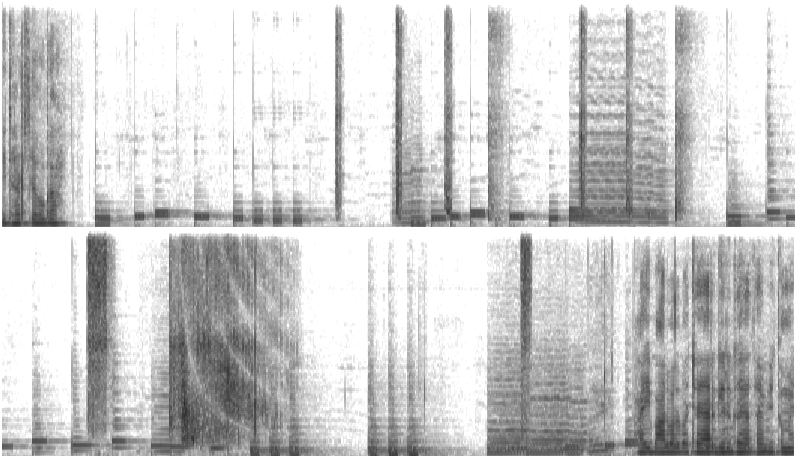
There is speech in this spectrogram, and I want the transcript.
इधर से होगा। भाई बार बार बच्चा यार गिर गया था अभी तो मैं।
